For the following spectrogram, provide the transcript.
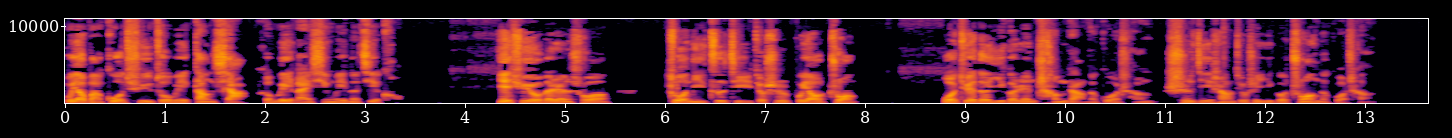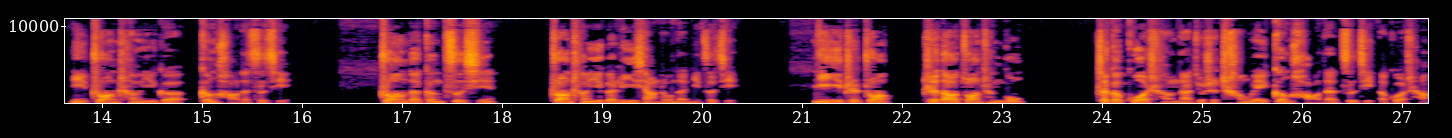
不要把过去作为当下和未来行为的借口。也许有的人说，做你自己就是不要装。我觉得一个人成长的过程，实际上就是一个装的过程。你装成一个更好的自己，装的更自信。装成一个理想中的你自己，你一直装，直到装成功。这个过程呢，就是成为更好的自己的过程。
